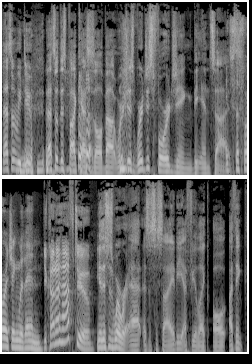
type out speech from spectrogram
That's what we do. That's what this podcast is all about. We're just we're just forging the inside. it's the foraging within You kind of have to. Yeah, this is where we're at as a society. I feel like all I think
